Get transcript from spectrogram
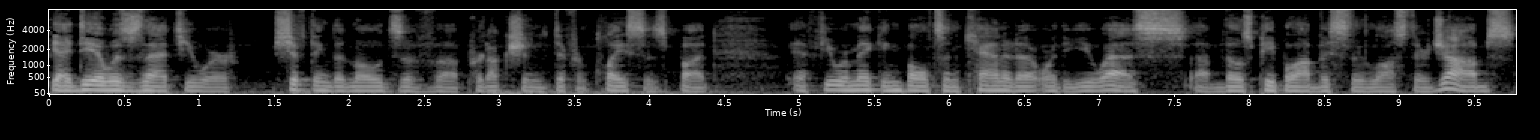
the idea was that you were shifting the modes of uh, production to different places, but if you were making bolts in Canada or the U.S., uh, those people obviously lost their jobs.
